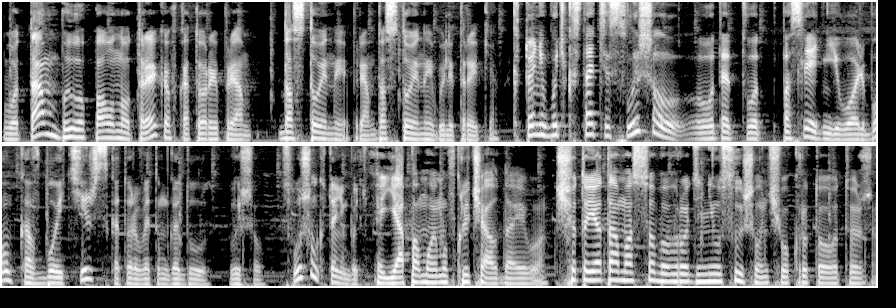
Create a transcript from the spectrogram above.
вот там было полно треков, которые прям достойные, прям достойные были треки. Кто-нибудь, кстати, слышал вот этот вот последний его альбом Cowboy Tears, который в этом году вышел? Слушал кто-нибудь? Я, по-моему, включал, да, его. Что-то я там особо вроде не услышал ничего крутого тоже.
